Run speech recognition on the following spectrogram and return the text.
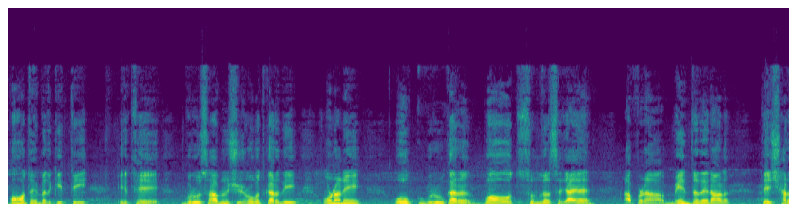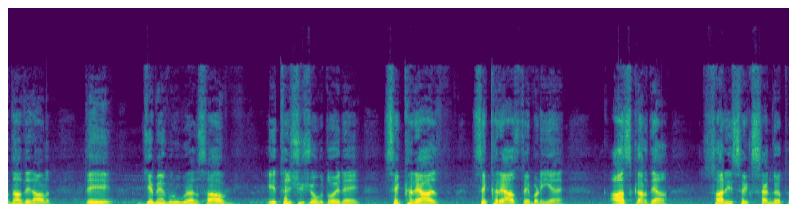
ਬਹੁਤ ਹਿੰਮਤ ਕੀਤੀ ਇੱਥੇ ਗੁਰੂ ਸਾਹਿਬ ਨੂੰ ਸੁਸ਼ੋਭਿਤ ਕਰਨ ਦੀ। ਉਹਨਾਂ ਨੇ ਉਹ ਗੁਰੂ ਘਰ ਬਹੁਤ ਸੁੰਦਰ ਸਜਾਇਆ ਆਪਣਾ ਮਿਹਨਤ ਦੇ ਨਾਲ ਤੇ ਸ਼ਰਧਾ ਦੇ ਨਾਲ ਤੇ ਜਿਵੇਂ ਗੁਰੂ ਗ੍ਰੰਥ ਸਾਹਿਬ ਇੱਥੇ ਸੁਸ਼ੋਭਿਤ ਹੋਏ ਨੇ, ਸਿੱਖ ਰਿਆਜ਼, ਸਿੱਖ ਰਿਆਸਤ ਤੇ ਬਣੀ ਹੈ। ਆਸ ਕਰਦਿਆਂ ਸਾਰੀ ਸਿੱਖ ਸੰਗਤ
